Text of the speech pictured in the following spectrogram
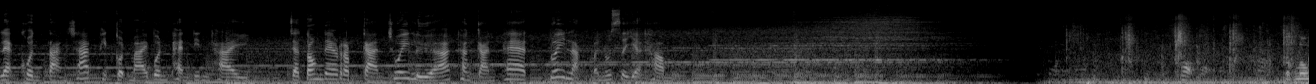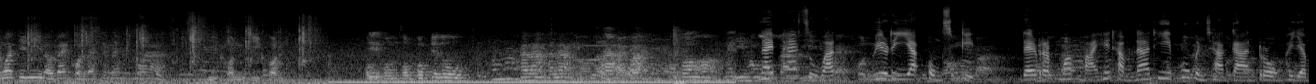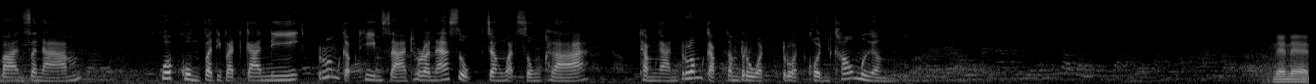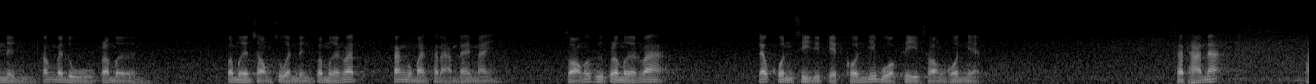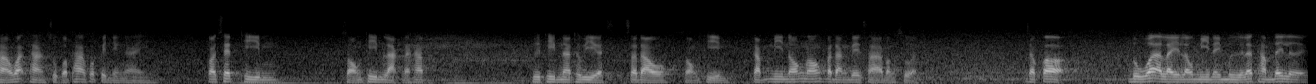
และคนต่างชาติผิดกฎหมายบนแผ่นดินไทย จะต้องได้รับการช่วยเหลือทางการแพทย์ด้วยหลักมนุษยธรรม ตกลงว่าที่นี่เราได้คนแล้วใช่ไหมว่ากี่คนกี่คนผมผมผมผมจะดูข้างล่างข้างล่างอีกคนหมายว่าห้องนายแพทย์สุวัสด์วิริยะพงสุกิจ ได้รับมอบหมายให้ทำหน้าที่ผู้บัญชาการโรงพยาบาลสนาม ควบคุมปฏิบัติการนี้ร่วมกับทีมสาธารณาสุขจังหวัดสงขลาทำงานร่วมกับตำรวจตรวจคนเข้าเมือง แน่ๆหนึ่งต้องมาดูประเมิน ประเมินสองส่วนหนึ่งประเมินว่าตั้งโรงพยาบาลสนามได้ไหมสองก็คือประเมินว่า แล้วคน 47 คนที่บวก 42 คนเนี่ยสถานะภาวะทางสุขภาพก็เป็นยังไง ก็เซตทีม 2 ทีมหลักนะครับ คือทีมนาทวีกับสะเดา 2 ทีม กับมีน้องๆ ประดังเบซาบางส่วน แล้วก็ดูว่าอะไรเรามีในมือและทำได้เลย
